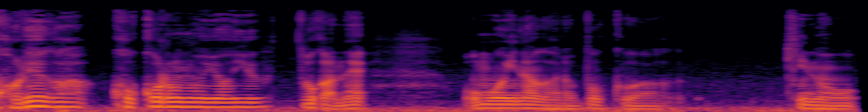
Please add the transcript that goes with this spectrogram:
これが心の余裕とかね、思いながら僕は昨日、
